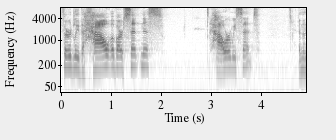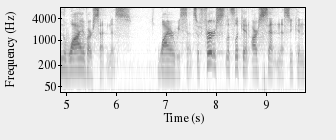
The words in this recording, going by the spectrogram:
Thirdly, the how of our sentness. How are we sent? And then the why of our sentness. Why are we sent? So, first, let's look at our sentness. You can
